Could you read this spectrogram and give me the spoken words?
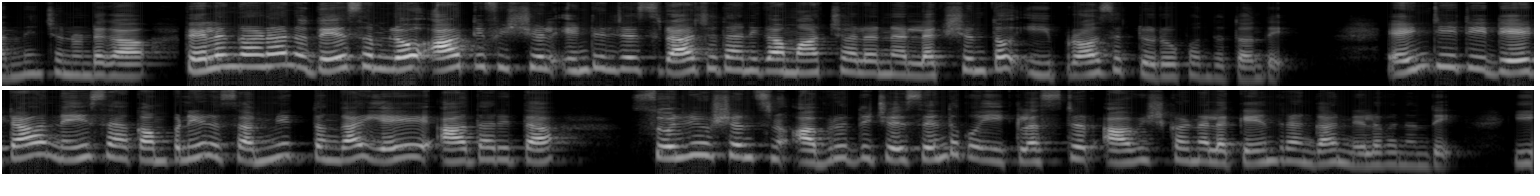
అందించనుండగా తెలంగాణను దేశంలో ఆర్టిఫిషియల్ ఇంటెలిజెన్స్ రాజధానిగా మార్చాలన్న లక్ష్యంతో ఈ ప్రాజెక్టు రూపొందుతోంది. ఎన్టీటీ డేటా నేసా కంపెనీలు సంయుక్తంగా ఏఐ ఆధారిత సొల్యూషన్స్ను అభివృద్ధి చేసేందుకు ఈ క్లస్టర్ ఆవిష్కరణల కేంద్రంగా నిలవనుంది. ఈ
